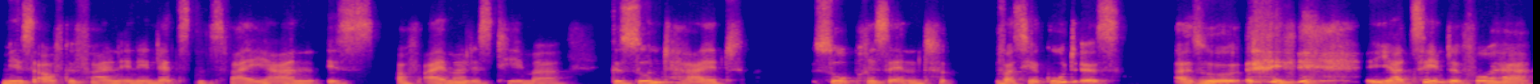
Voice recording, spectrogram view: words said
mir ist aufgefallen, in den letzten zwei Jahren ist auf einmal das Thema Gesundheit so präsent, was ja gut ist. Also Jahrzehnte vorher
